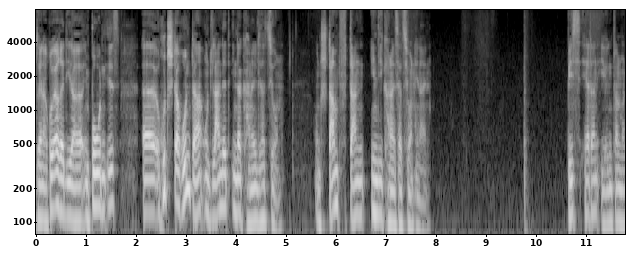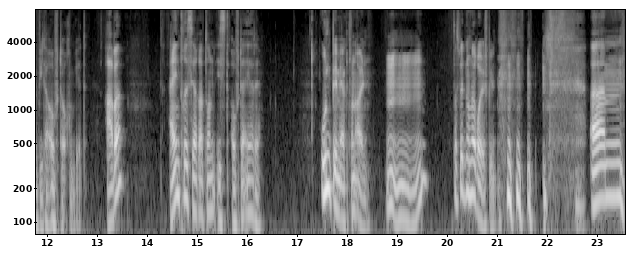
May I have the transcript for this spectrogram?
seiner Röhre, die da im Boden ist, äh, rutscht da runter und landet in der Kanalisation und stampft dann in die Kanalisation hinein. Bis er dann irgendwann mal wieder auftauchen wird. Aber ein Triceraton ist auf der Erde. Unbemerkt von allen. Mhm. Das wird noch eine Rolle spielen. ähm,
